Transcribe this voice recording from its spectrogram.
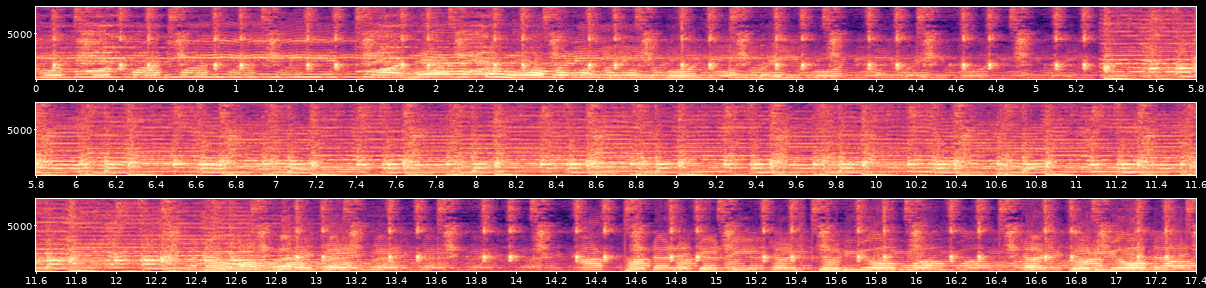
બોલી મારી તો બોલી બોલી, ભાઈ બોલી. હોભરજે આ ખોડલ ડિજિટલ સ્ટુડિયોમાં સ્ટુડિયોમાં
